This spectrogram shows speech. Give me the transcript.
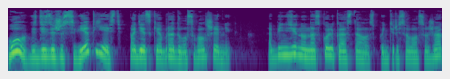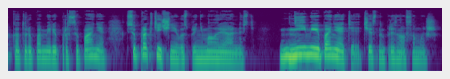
«О, здесь даже свет есть!» – по-детски обрадовался волшебник. «А бензину насколько осталось?» – поинтересовался Жак, который по мере просыпания все практичнее воспринимал реальность. «Не имею понятия», – честно признался мышь.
